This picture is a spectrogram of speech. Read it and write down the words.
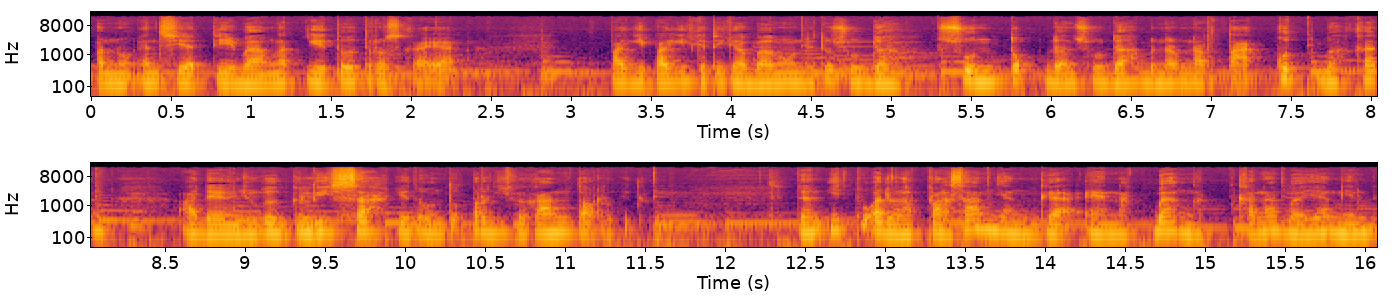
penuh anxiety banget gitu, terus kayak pagi-pagi ketika bangun itu sudah suntuk dan sudah benar-benar takut bahkan ada yang juga gelisah gitu untuk pergi ke kantor gitu. Dan itu adalah perasaan yang gak enak banget karena bayangin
